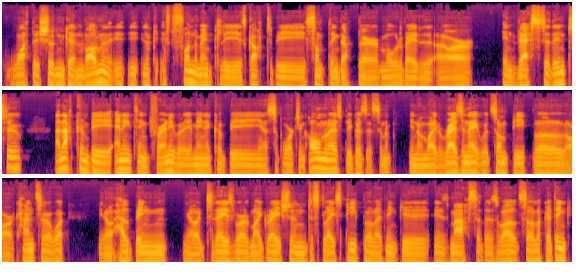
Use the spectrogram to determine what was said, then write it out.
what they shouldn't get involved in, it, it, look, it fundamentally has got to be something that they're motivated or invested into and that can be anything for anybody. I mean, it could be you know supporting homeless because it's an, you know might resonate with some people, or cancer, or what you know, helping you know in today's world, migration, displaced people, I think is, massive as well. So look, I think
